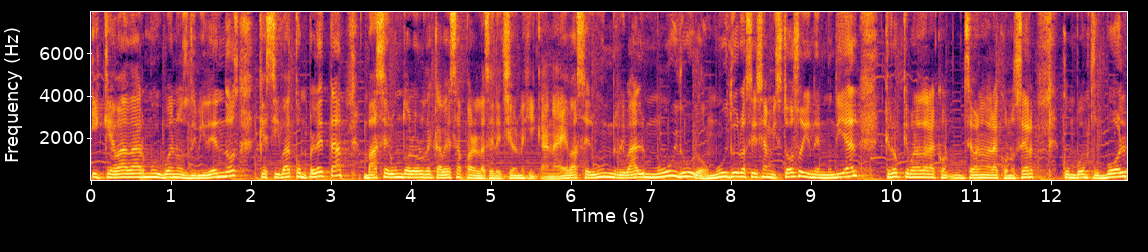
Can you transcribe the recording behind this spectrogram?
y que va a dar muy buenos dividendos. Que si va completa, va a ser un dolor de cabeza para la selección mexicana. Eh. Va a ser un rival muy duro, muy duro así es amistoso. Y en el mundial creo que van a dar se van a dar a conocer con buen fútbol,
